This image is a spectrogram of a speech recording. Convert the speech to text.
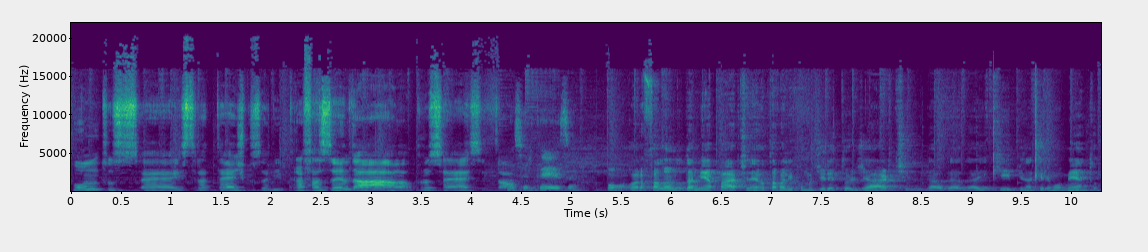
pontos é, estratégicos ali para fazer andar o processo e tal. Com certeza. Bom, agora falando da minha parte, né? Eu estava ali como diretor de arte da, da, da equipe naquele momento.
